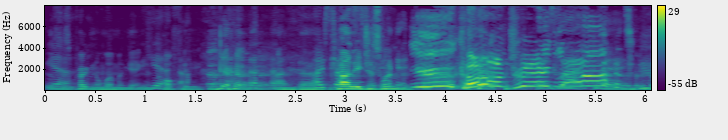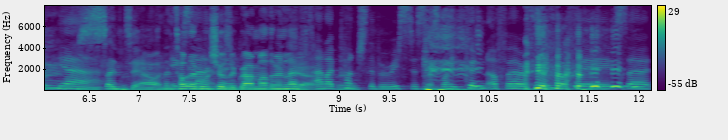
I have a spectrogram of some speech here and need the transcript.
There's yeah. this pregnant woman getting Yeah. a coffee, yeah. and I uh, Cally just went, "You can't drink that." exactly. Yeah. Sent it out and then told everyone she was a grandmother and left. Yeah. and I punched the barista, so that's why he couldn't offer her a free coffee. So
